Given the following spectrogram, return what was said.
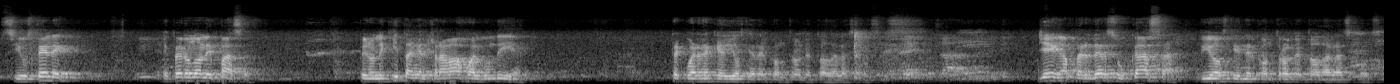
Si usted le, espero no le pase, pero le quitan el trabajo algún día, recuerde que Dios tiene el control de todas las cosas. Llega a perder su casa, Dios tiene el control de todas las cosas.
